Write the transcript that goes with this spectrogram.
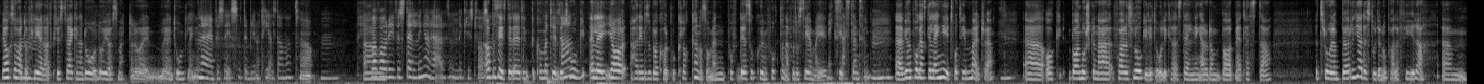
Jag har också hört av Mm. flera att krystvärkarna då, då gör smärta, då är, då gör det inte ont längre. Nej precis, att det blir något helt annat. Ja. Mm. Ehm, Vad var det för ställningar här under krystfasen? Ja precis, det är det jag tänkte komma till. Det Ja. tog, eller jag hade inte så bra koll på klockan och så men på, det är så kul med fotona för då ser man ju Exakt. tidsstämpeln. Mm. Eh, vi höll på ganska länge, i två timmar tror jag. Mm. Eh, och barnmorskorna föreslog ju lite olika ställningar och de bad mig att testa. Jag tror jag började stod jag nog på alla fyra. Ehm,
